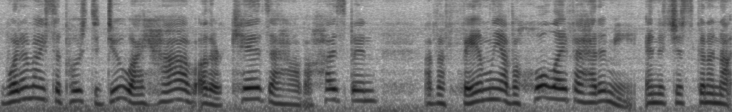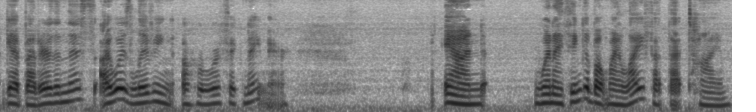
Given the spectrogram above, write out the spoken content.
What am I supposed to do? I have other kids, I have a husband, I have a family, I have a whole life ahead of me, and it's just going to not get better than this. I was living a horrific nightmare. And when I think about my life at that time,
